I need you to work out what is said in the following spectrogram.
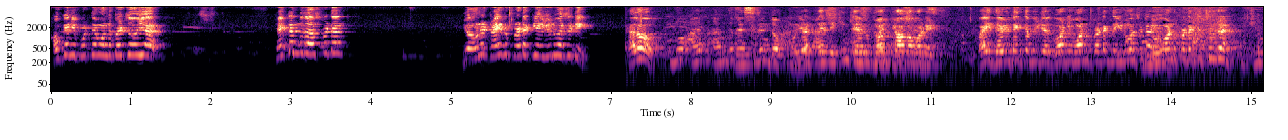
How can you put them on the beds over here? Take them to the hospital. You're only trying to protect your university. Hello. No, I'm, I'm the resident doctor. You're I'm taking care of my Don't talk about it. Why they will take the videos? What you want to protect the university or you want to protect the children? If you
